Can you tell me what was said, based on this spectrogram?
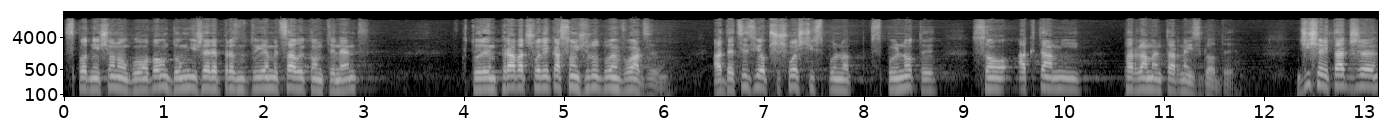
z podniesioną głową, dumni, że reprezentujemy cały kontynent, w którym prawa człowieka są źródłem władzy, a decyzje o przyszłości wspólno- wspólnoty są aktami parlamentarnej zgody. Dzisiaj także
